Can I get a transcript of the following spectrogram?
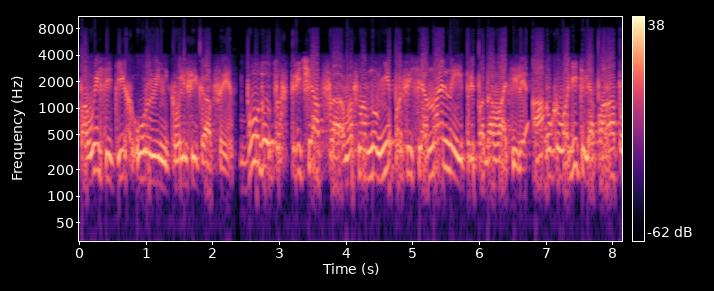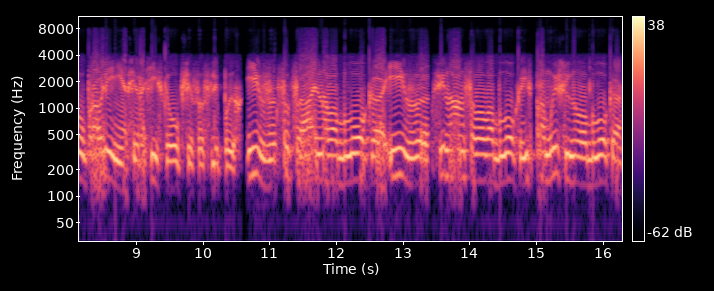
повысить их уровень квалификации. Будут встречаться в основном не профессиональные преподаватели, а руководители аппарата управления Всероссийского общества слепых из социального блока, из финансового блока, из промышленного блока.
